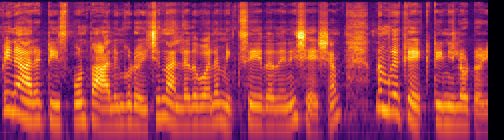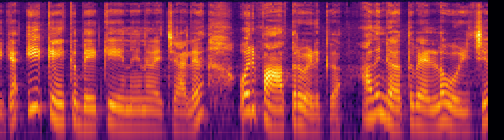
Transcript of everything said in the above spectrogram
പിന്നെ അര ടീസ്പൂൺ പാലും കൂടെ ഒഴിച്ച് നല്ലതുപോലെ മിക്സ് ചെയ്തതിന് ശേഷം നമുക്ക് കേക്ക് ടീനിലോട്ട് ഒഴിക്കാം. ഈ കേക്ക് ബേക്ക് ചെയ്യുന്നതെന്ന് വെച്ചാൽ ഒരു പാത്രം എടുക്കുക. അതിന്റെ അകത്ത് വെള്ളം ഒഴിച്ച്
